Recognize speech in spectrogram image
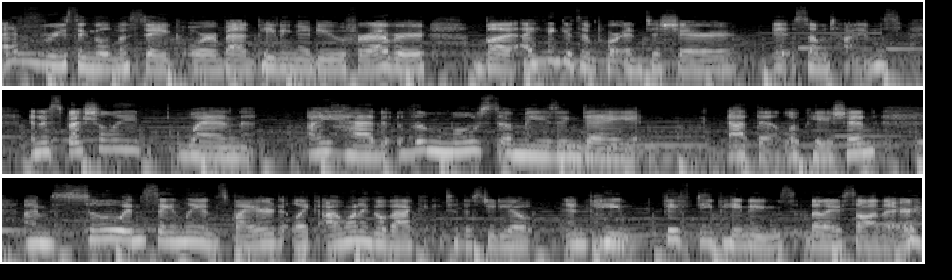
every single mistake or bad painting I do forever, but I think it's important to share it sometimes, and especially when I had the most amazing day at that location. I'm so insanely inspired. Like, I want to go back to the studio and paint 50 paintings that I saw there.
